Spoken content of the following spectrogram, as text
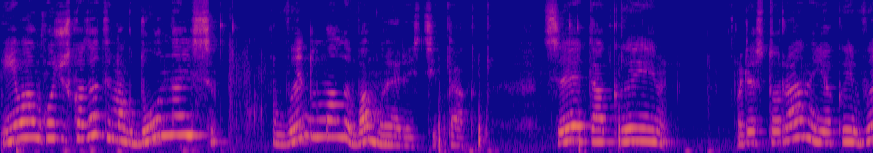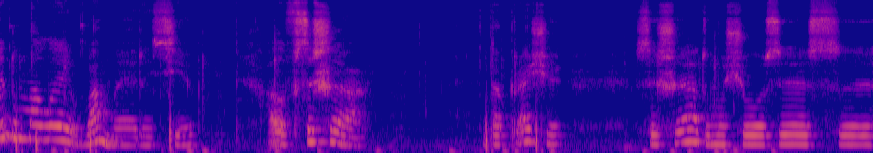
І я вам хочу сказати, Макдональдс видумали в Америці. Так. Це такий ресторан, який видумали в Америці. Але в США. Так краще США, тому що це с-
